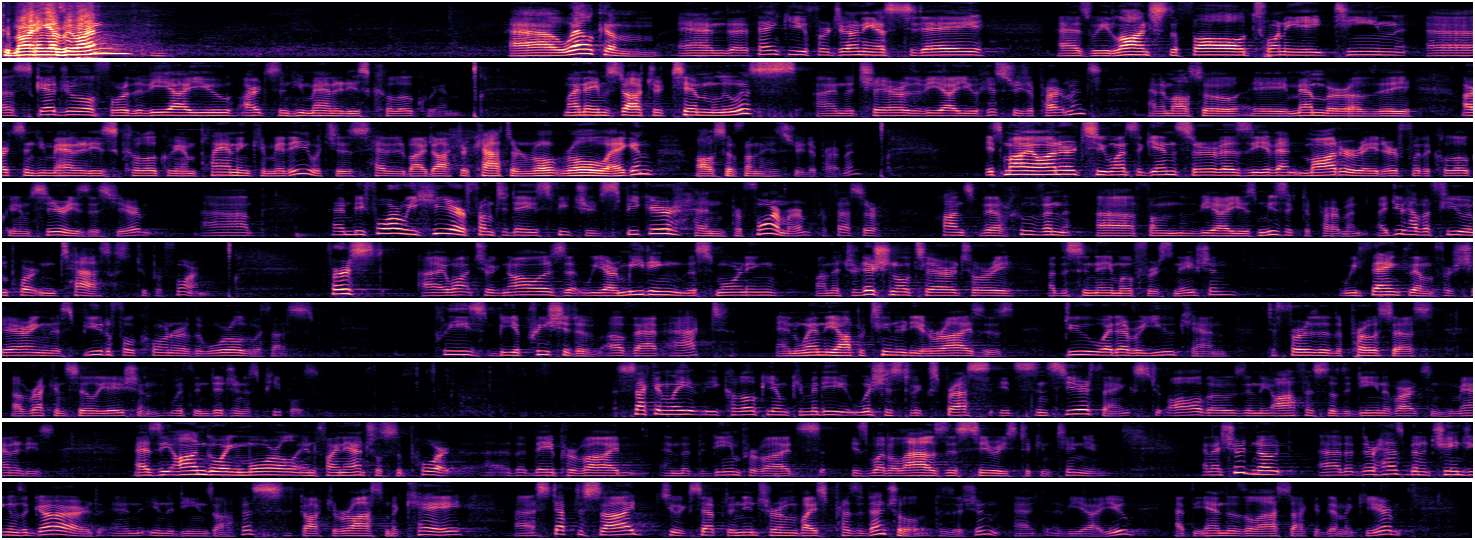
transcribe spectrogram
Good morning, everyone. Uh, welcome, and uh, thank you for joining us today as we launch the fall 2018 uh, schedule for the VIU Arts and Humanities Colloquium. My name is Dr. Tim Lewis. I'm the chair of the VIU History Department, and I'm also a member of the Arts and Humanities Colloquium Planning Committee, which is headed by Dr. Catherine Rollwagen, also from the History Department. It's my honor to once again serve as the event moderator for the colloquium series this year. Uh, and before we hear from today's featured speaker and performer, Professor Hans Verhoeven uh, from the VIU's music department, I do have a few important tasks to perform. First, I want to acknowledge that we are meeting this morning on the traditional territory of the Snuneymuxw First Nation. We thank them for sharing this beautiful corner of the world with us. Please be appreciative of that act, and when the opportunity arises, do whatever you can to further the process of reconciliation with indigenous peoples. Secondly, the Colloquium Committee wishes to express its sincere thanks to all those in the Office of the Dean of Arts and Humanities as the ongoing moral and financial support uh, that they provide and that the Dean provides is what allows this series to continue. And I should note uh, that there has been a changing of the guard in, in the Dean's office. Dr. Ross McKay uh, stepped aside to accept an interim vice presidential position at VIU at the end of the last academic year.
